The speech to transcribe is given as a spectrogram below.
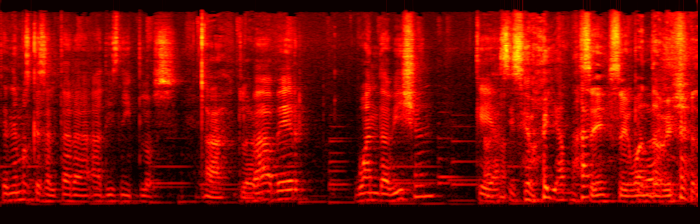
tenemos que saltar a, Disney Plus. Ah, claro. Va a haber WandaVision, que así se va a llamar. Sí, soy WandaVision.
